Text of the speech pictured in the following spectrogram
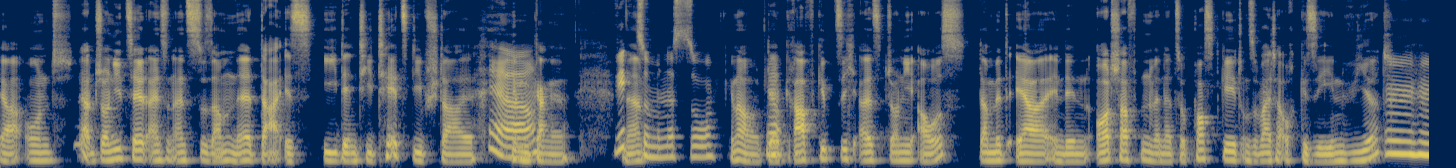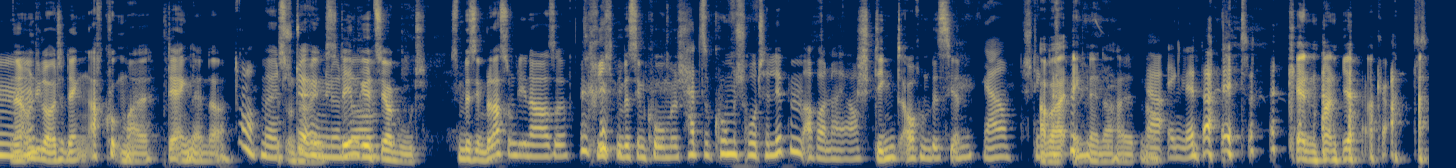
Ja, und ja, Johnny zählt eins und eins zusammen, ne? Da ist Identitätsdiebstahl Ja. im Gange. Wirkt Ne? zumindest so. Genau, der Ja. Graf gibt sich als Johnny aus, damit er in den Ortschaften, wenn er zur Post geht und so weiter, auch gesehen wird. Mhm. Ne? Und die Leute denken, ach guck mal, der Engländer Ach Mensch, ist der. Engländer. Dem geht's ja gut. Ist ein bisschen blass um die Nase, riecht ein bisschen komisch, Hat so komisch rote Lippen, aber naja. stinkt auch ein bisschen. Ja, stinkt. Aber Engländer halt, ne? ja, Engländer halt. Kennt man ja. Oh Gott.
